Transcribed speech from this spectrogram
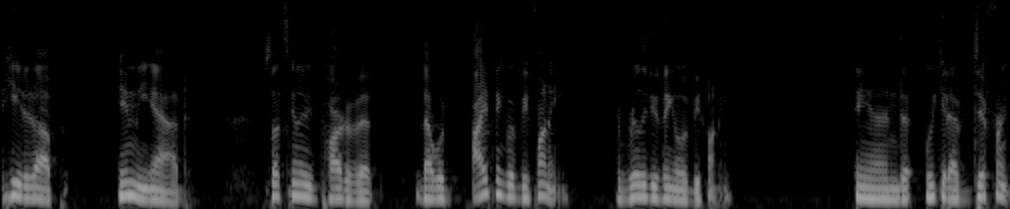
heat it up in the ad. So that's to be part of it. That would, I think, would be funny. I really do think it would be funny. And we could have different,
